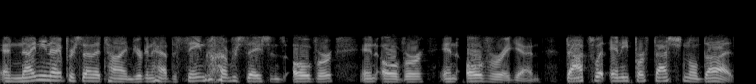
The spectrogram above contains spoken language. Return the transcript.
And 99% of the time, you're going to have the same conversations over and over and over again. That's what any professional does.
